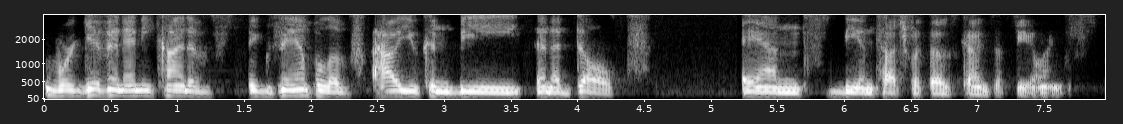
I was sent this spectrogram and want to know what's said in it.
were given any kind of example of how you can be an adult and be in touch with those kinds of feelings.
